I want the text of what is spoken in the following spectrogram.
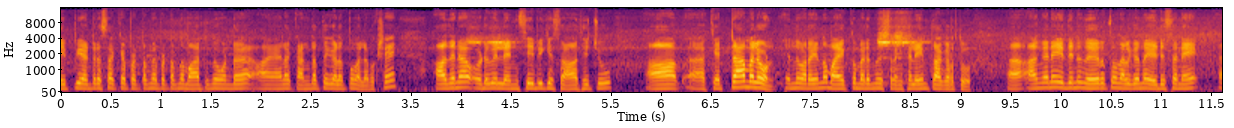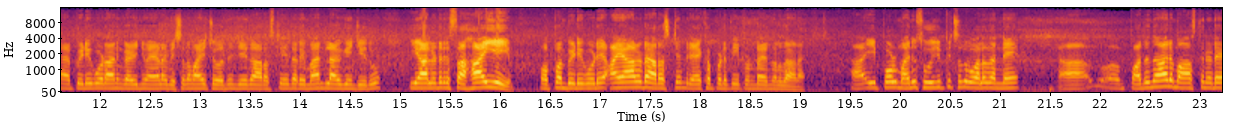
ഐ പി അഡ്രസ്സൊക്കെ പെട്ടെന്ന് പെട്ടെന്ന് മാറ്റുന്നതുകൊണ്ട് അയാളെ കണ്ടെത്തുക എളുപ്പമല്ല. പക്ഷേ അതിന് ഒടുവിൽ എൻ സി ബിക്ക് സാധിച്ചു. ആ കെറ്റാമലോൺ എന്ന് പറയുന്ന മയക്കുമരുന്ന് ശൃംഖലയും തകർത്തു. അങ്ങനെ ഇതിന് നേതൃത്വം നൽകുന്ന എഡിസനെ പിടികൂടാൻ കഴിഞ്ഞു. അയാളെ വിശദമായി ചോദ്യം ചെയ്ത് അറസ്റ്റ് ചെയ്ത് റിമാൻഡിലാവുകയും ചെയ്തു. ഇയാളുടെ ഒരു സഹായിയെയും ഒപ്പം പിടികൂടി അയാളുടെ അറസ്റ്റും രേഖപ്പെടുത്തിയിട്ടുണ്ട് എന്നുള്ളതാണ്. ഇപ്പോൾ മനു സൂചിപ്പിച്ചതുപോലെ തന്നെ പതിനാല് മാസത്തിനിടെ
